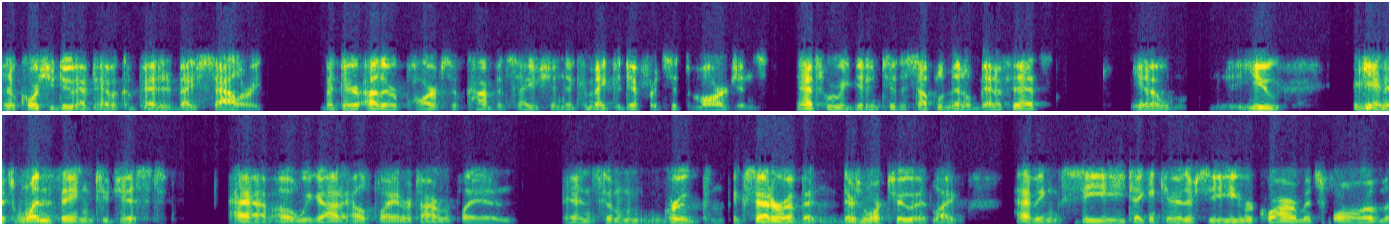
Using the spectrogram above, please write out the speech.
and of course you do have to have a competitive base salary, but there are other parts of compensation that can make the difference at the margins. That's where we get into the supplemental benefits. You know, you again, it's one thing to just have oh we got a health plan, retirement plan, and some group, et cetera, but there's more to it. Like having CE, taking care of their CE requirements for them,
